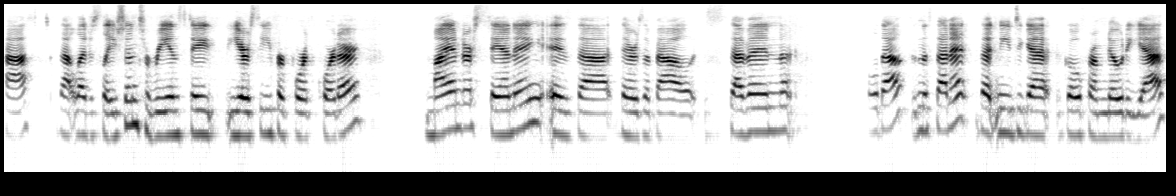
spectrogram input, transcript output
passed that legislation to reinstate ERC for fourth quarter. My understanding is that there's about seven holdouts in the Senate that need to get go from no to yes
